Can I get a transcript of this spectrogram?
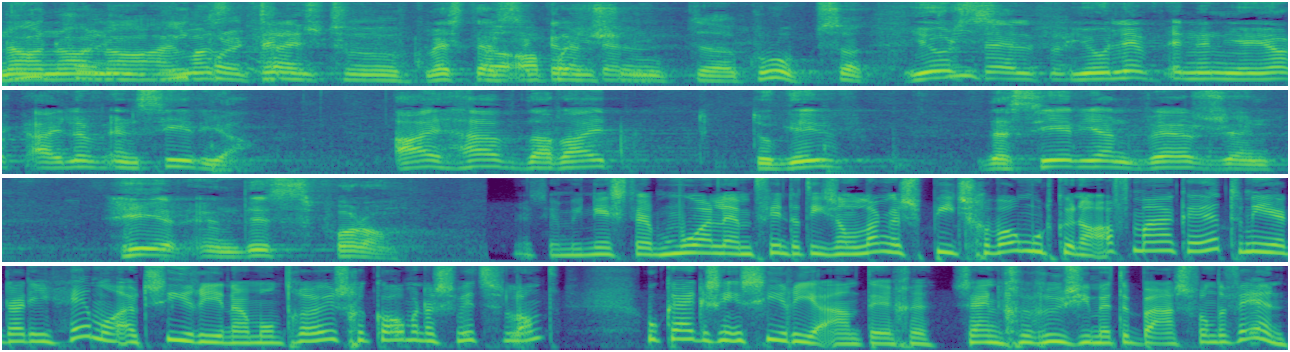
No, no, no. I must finish, to Mr. uh, opposition uh, group. So yourself, please. you live in New York. I live in Syria. I have the right to give the Syrian version here in this forum. Minister Moualem vindt dat hij zo'n lange speech gewoon moet kunnen afmaken. Hè? Ten meer dat hij helemaal uit Syrië naar Montreux is gekomen, naar Zwitserland. Hoe kijken ze in Syrië aan tegen zijn geruzie met de baas van de VN?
